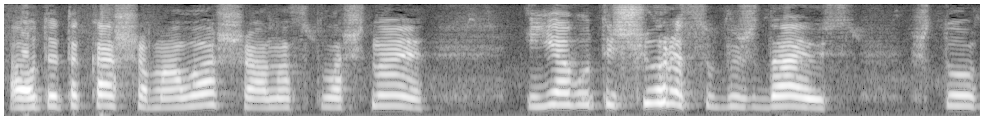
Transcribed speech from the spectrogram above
А вот эта каша-малаша, она сплошная. И я вот еще раз убеждаюсь, что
